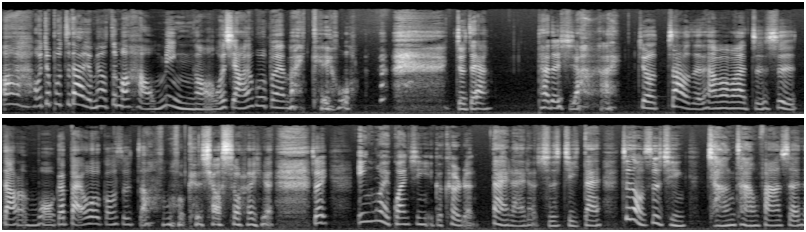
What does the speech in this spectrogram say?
啊，我就不知道有没有这么好命哦，我小孩会不会买给我？就这样，他的小孩。”就照着他妈妈指示，到了某个百货公司找某个销售人员，所以因为关心一个客人，带来了十几单，这种事情常常发生，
